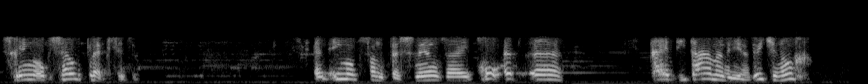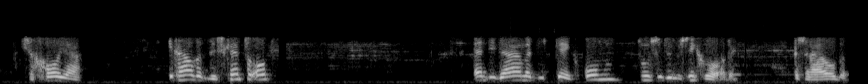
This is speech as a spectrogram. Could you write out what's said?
Ze gingen op dezelfde plek zitten. En iemand van het personeel zei... Goh, heb, uh, hij heeft die dame weer, weet je nog? Ik zei, goh ja. Ik haalde de disketten op. En die dame die keek om toen ze de muziek hoorde. En ze huilde.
